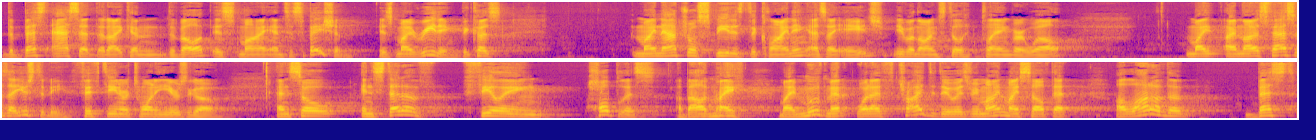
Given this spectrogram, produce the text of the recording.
the best asset that I can develop is my anticipation, is my reading, because my natural speed is declining as I age, even though I'm still playing very well. My, I'm not as fast as I used to be 15 or 20 years ago. And so instead of feeling hopeless about my, my movement, what I've tried to do is remind myself that a lot of the best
